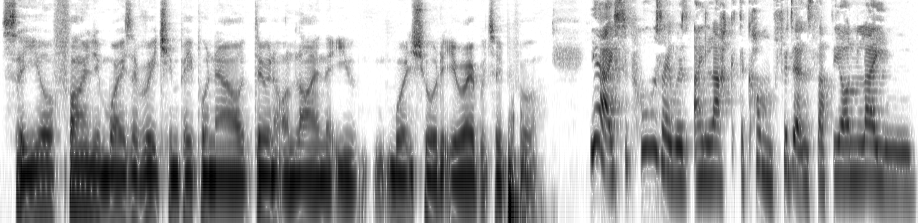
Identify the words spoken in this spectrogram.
So you're finding ways of reaching people now, doing it online that you weren't sure that you were able to before yeah, I suppose I was I lacked the confidence that the online.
